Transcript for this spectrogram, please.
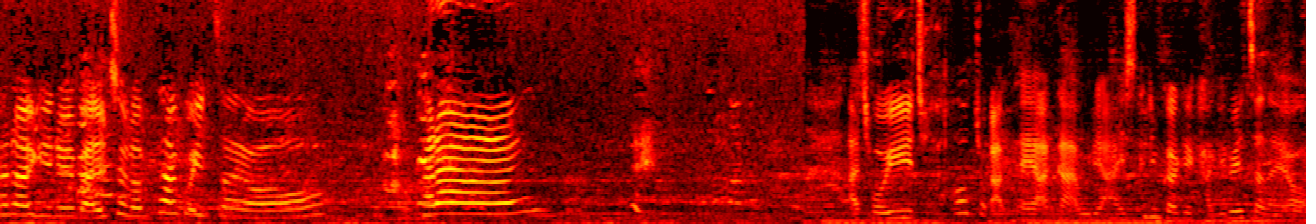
하랑이를 말처럼 타고 있어요. 하랑. 아 저희 저쪽 앞에 아까 우리 아이스크림 가게 가기로 했잖아요.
